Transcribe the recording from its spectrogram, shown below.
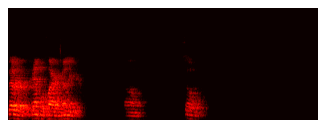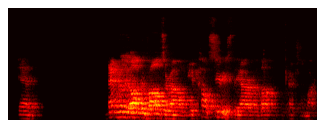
better amplifier another year. Um, so, and that really all revolves around how serious they are about the professional market.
